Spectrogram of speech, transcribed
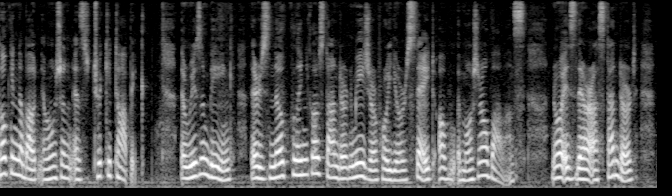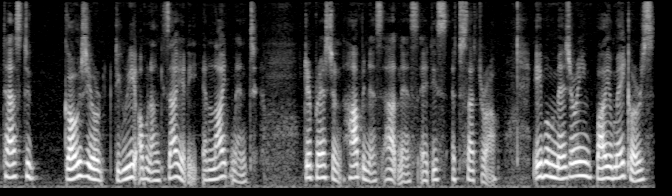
Talking about emotion is a tricky topic. The reason being, there is no clinical standard measure for your state of emotional balance, nor is there a standard test to gauge your degree of anxiety, enlightenment, depression, happiness, sadness, etc. Even measuring biomarkers,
